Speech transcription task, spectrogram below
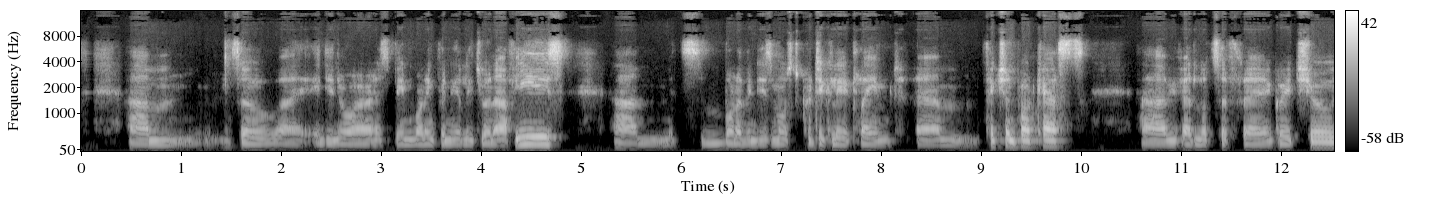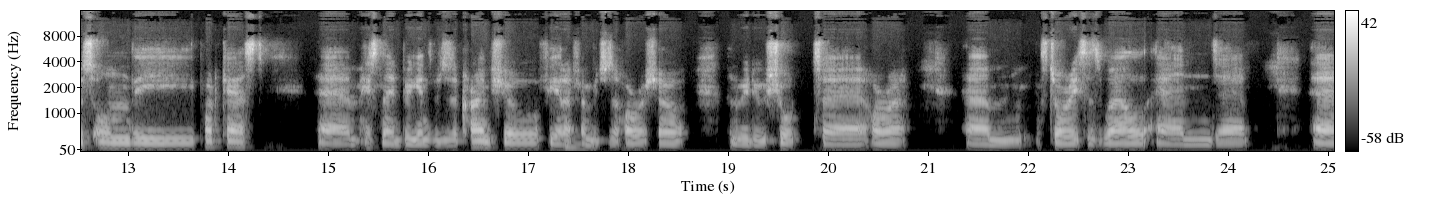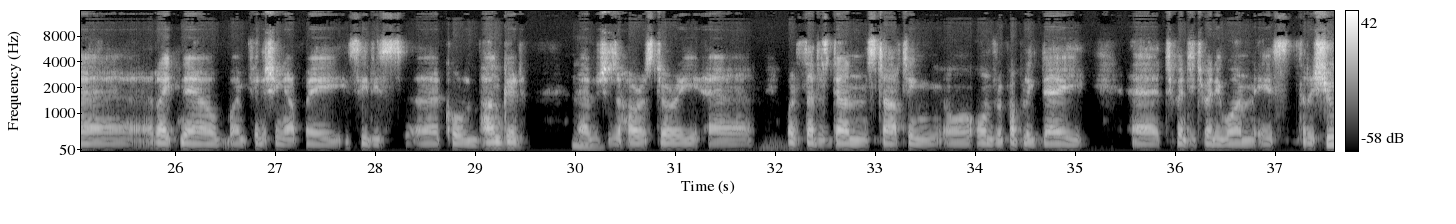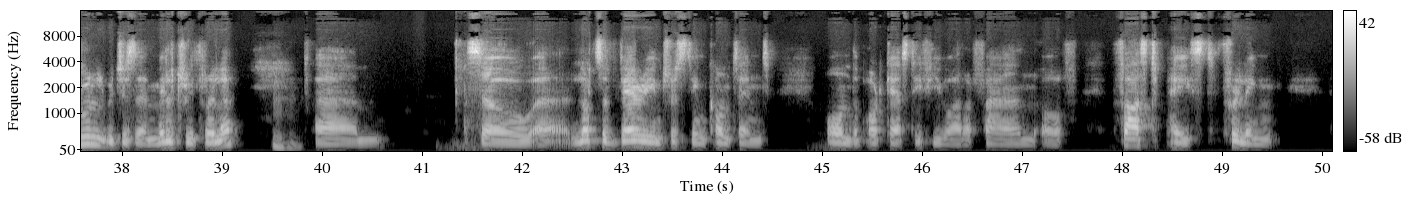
Um, so, uh, Indian Noir has been running for nearly two and a half years. Um, it's one of India's most critically acclaimed um, fiction podcasts. Uh, we've had lots of uh, great shows on the podcast. Um, His Night Begins, which is a crime show, Fear mm-hmm. FM, which is a horror show, and we do short uh, horror um, stories as well. And uh, uh, right now, I'm finishing up a series uh, called Bhangar, mm. which is a horror story. Uh, once that is done, starting on, on Republic Day 2021, is Trishul, which is a military thriller. Mm-hmm. Um, so, lots of very interesting content on the podcast if you are a fan of fast paced, thrilling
